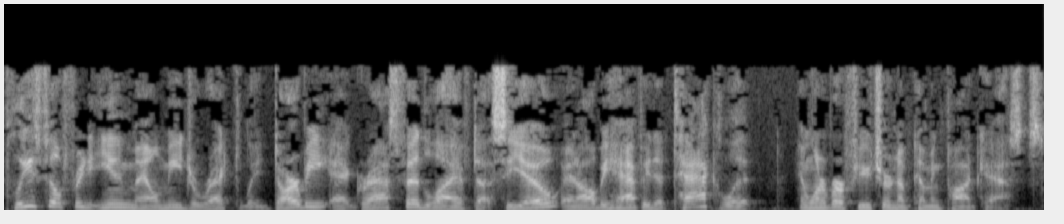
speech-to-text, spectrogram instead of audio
please feel free to email me directly, darby at grassfedlife.co, and I'll be happy to tackle it in one of our future and upcoming podcasts.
